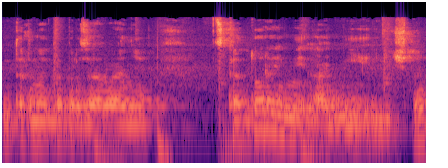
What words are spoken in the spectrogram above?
интернет-образования, с которыми они лично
